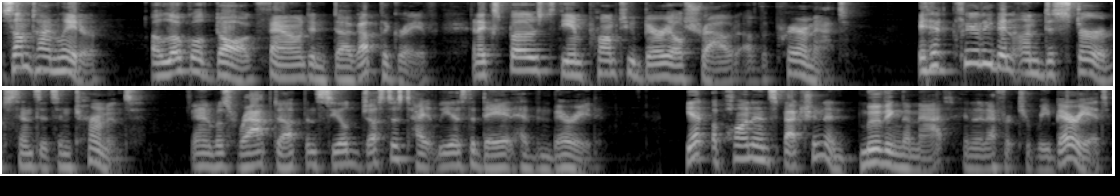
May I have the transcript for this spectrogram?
Some time later, a local dog found and dug up the grave and exposed the impromptu burial shroud of the prayer mat. It had clearly been undisturbed since its interment, and was wrapped up and sealed just as tightly as the day it had been buried. Yet, upon inspection and moving the mat in an effort to rebury it,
